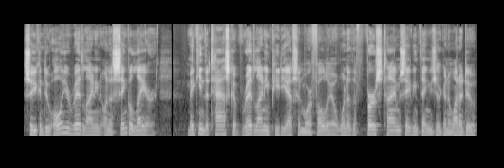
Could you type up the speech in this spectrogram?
so you can do all your redlining on a single layer, making the task of redlining PDFs in Morpholio one of the first time-saving things you're going to want to do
